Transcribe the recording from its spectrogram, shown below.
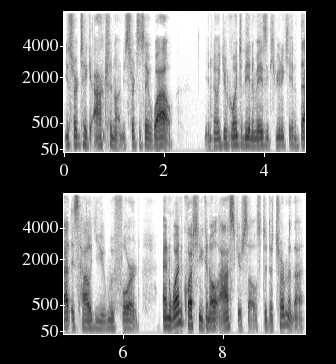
you start to take action on, it. you start to say, wow, you know, you're going to be an amazing communicator. That is how you move forward. And one question you can all ask yourselves to determine that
